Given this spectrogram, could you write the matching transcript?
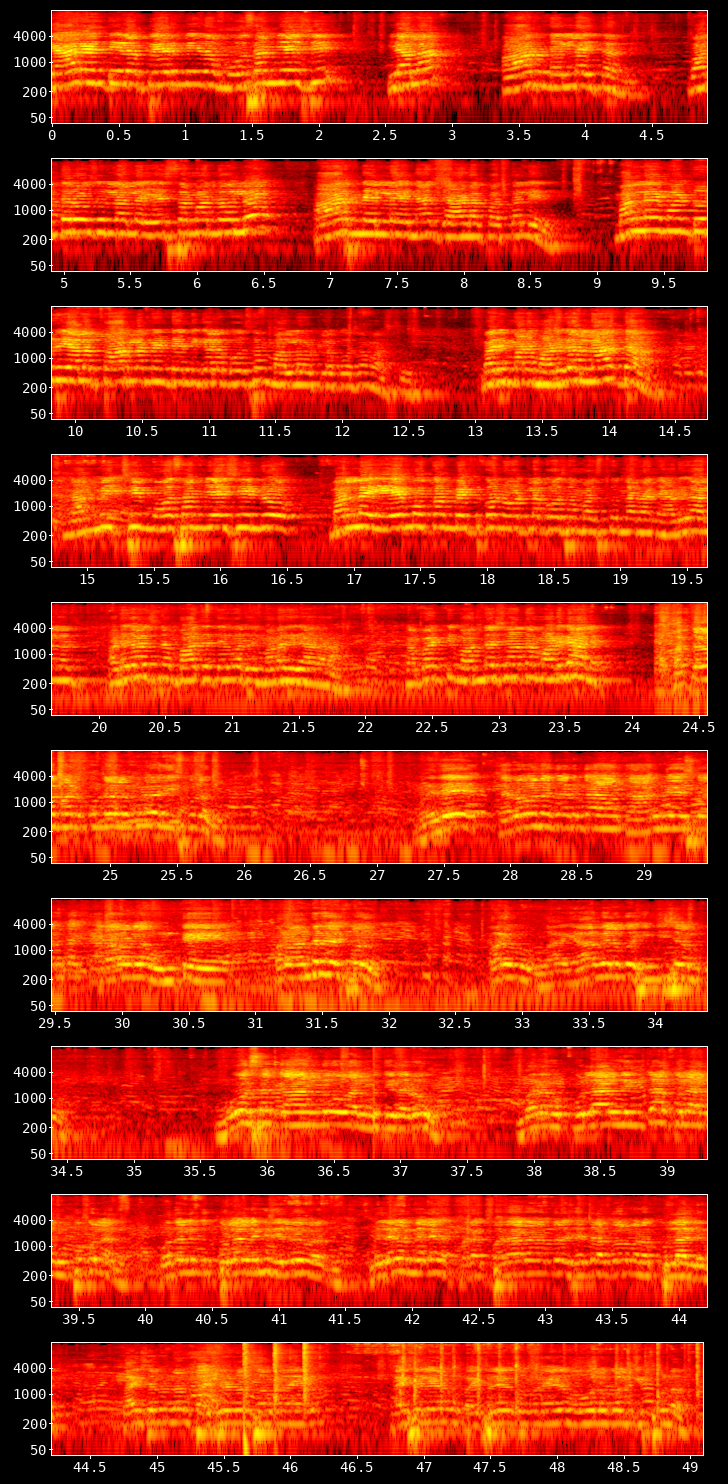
గ్యారంటీల పేరు మీద మోసం చేసి ఇలా ఆరు నెలలు అవుతుంది. వంద రోజులలో వేస్తామన్న వాళ్ళు ఆరు నెలలైనా జాడపత్త లేదు. మళ్ళీ ఏమంటారు ఇలా పార్లమెంట్ ఎన్నికల కోసం మళ్ళీ ఓట్ల కోసం వస్తుంది మరి మనం అడగల్లాద్దా నమ్మిచ్చి మోసం చేసిండ్రు. మళ్ళీ ఏ ముఖం పెట్టుకొని ఓట్ల కోసం వస్తున్నారని అడగాల అడగాల్సిన బాధ్యత ఎవరిది? మనది కాదా? కాబట్టి వంద శాతం అడగాలి. పత్తల పడుకున్న కూడా తీసుకున్నారు. అదే కరోనా కనుక కాంగ్రెస్ కనుక కరోనా ఉంటే మనం అందరూ చచ్చిపోదు మనం యాభై వేలకు హింసించాం అనుకో మోసగాళ్ళు వాళ్ళు తినరు. మనం కులాలు ఇంకా కులాలు ఉప కులాలు. మొదలకి కులాలన్నీ తెలివే మనకు. మెల్లగా మెల్లగా. మనకు పదహారు వందల శతాబ్దంలో మనకు కులాలు లేవు. పైసలు ఉన్నాం పైసలు ఉన్నాం సౌకర్యం పైసలు లేవు పైసలు లేవు సోమనాయుడు. ఊళ్ళో ఒకరికి ఇచ్చుకున్నారు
